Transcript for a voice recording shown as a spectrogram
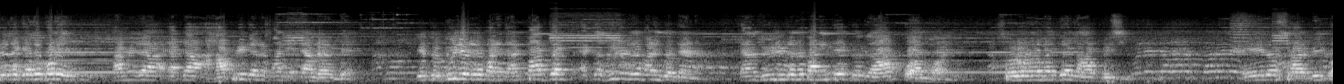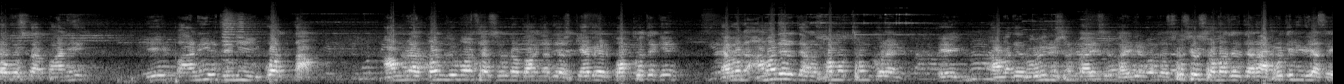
হোটেলে গেলে পরে আমি একটা হাফ লিটারের পানি আমরা দেয় কিন্তু দুই লিটারের পানি দেয়, পাঁচজন একটা দুই লিটারের পানি করে দেয় না। কারণ দুই লিটারের পানিতে একটু লাভ কম হয় সরোরের মধ্যে লাভ বেশি। এই সার্বিক অবস্থা পানির। এই পানির যিনি কর্তা, আমরা কনজিউমার বাংলাদেশ ক্যাবের পক্ষ থেকে এবং আমাদের যারা সমর্থন করেন এই আমাদের রোহিনেশন ভাইদের মতো সুশীল সমাজের যারা প্রতিনিধি আছে,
